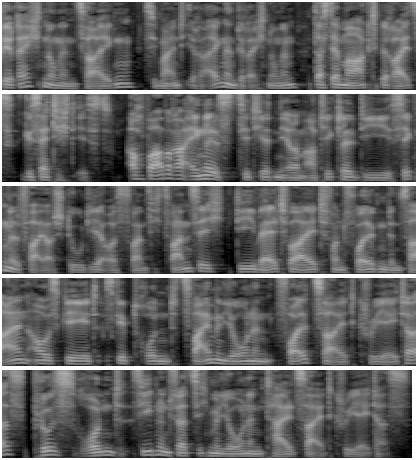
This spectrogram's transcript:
Berechnungen zeigen, sie meint ihre eigenen Berechnungen, dass der Markt bereits gesättigt ist. Auch Barbara Engels zitiert in ihrem Artikel die Signal Fire Studie aus 2020, die weltweit von folgenden Zahlen ausgeht. Es gibt rund zwei Millionen Vollzeit-Creators plus rund 47 Millionen Teilzeit-Creators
